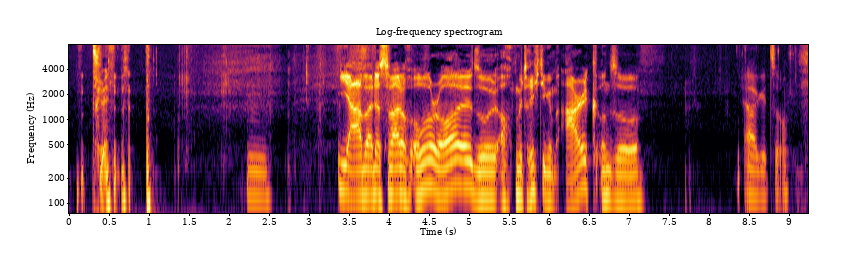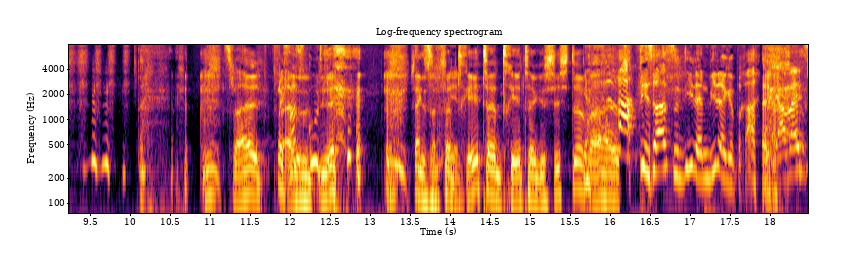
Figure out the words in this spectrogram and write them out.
drin. Ja, aber das war doch overall so auch mit richtigem Arc und so. Ja, geht so. Es war halt, fand's also gut. Diese. Vertreter-Treter-Geschichte war halt, Wieso hast du die denn wiedergebracht? Ja, weil es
